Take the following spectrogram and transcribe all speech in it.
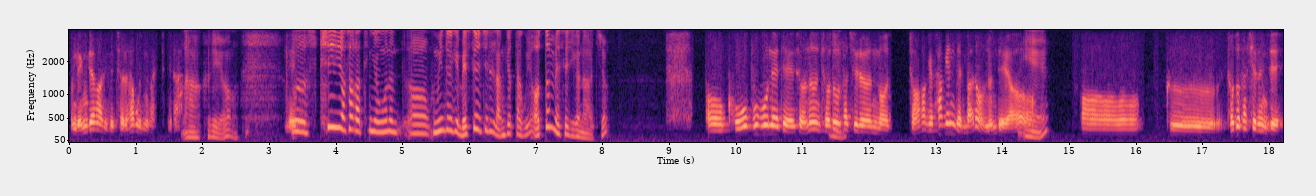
좀 냉정하게 대처를 하고 있는 것 같습니다. 아 그래요. 네. 그 수치 여사 같은 경우는 어, 국민들에게 메시지를 남겼다고요? 어떤 메시지가 나왔죠? 어, 그 부분에 대해서는 저도 음. 사실은 뭐 정확하게 확인된 바는 없는데요. 예. 어, 그, 저도 사실은 이제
